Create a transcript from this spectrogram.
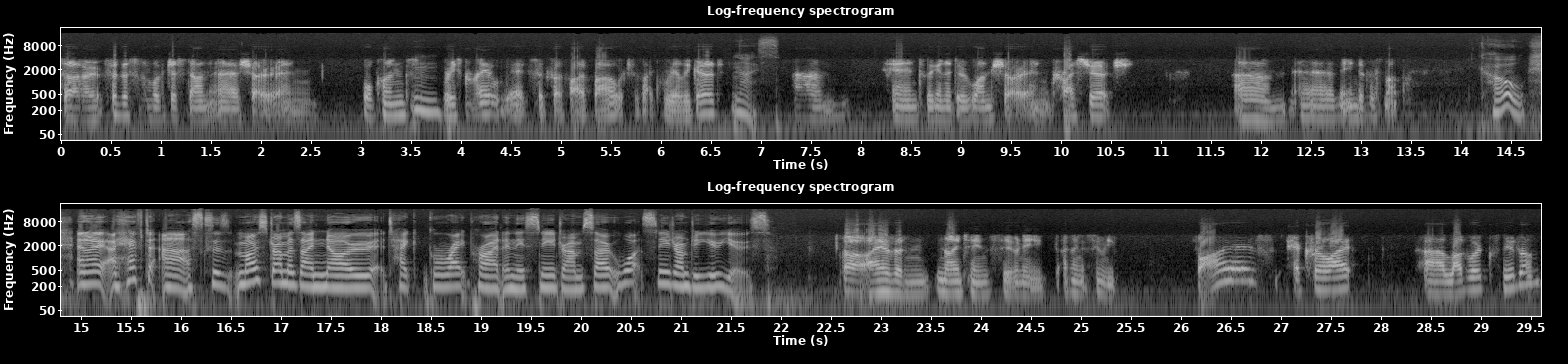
so for this one, we've just done a show in Auckland Mm. recently at 605 Bar, which is like really good. Nice. um, and we're going to do one show in Christchurch um, at the end of this month. Cool. And I, I have to ask, because most drummers I know take great pride in their snare drum. So, what snare drum do you use? Oh, I have a 1970, I think it's 75 Acrolite uh, Ludwig snare drum,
